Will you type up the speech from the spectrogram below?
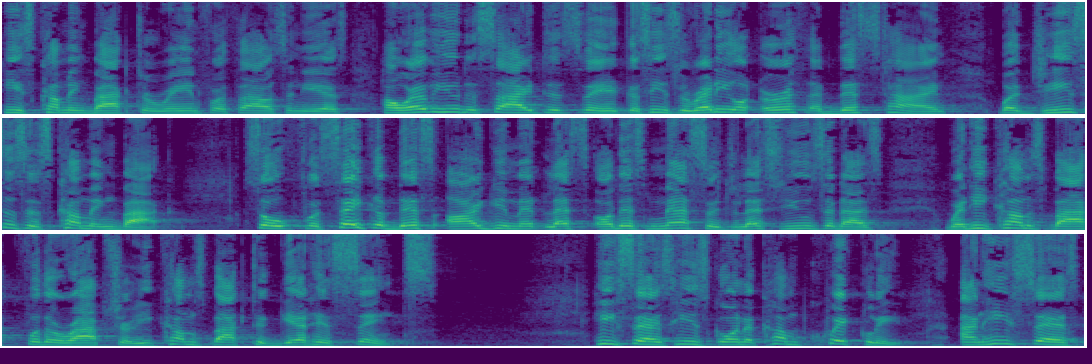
he's coming back to reign for a thousand years. However you decide to say it, because he's already on earth at this time, but Jesus is coming back. So, for sake of this argument, let's or this message, let's use it as when he comes back for the rapture, he comes back to get his saints. He says he's going to come quickly. And he says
